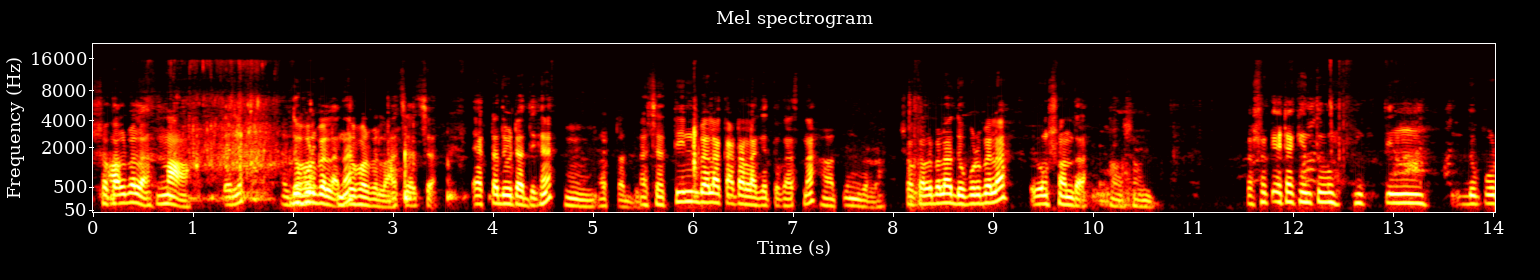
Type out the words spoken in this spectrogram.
সকালবেলা? না। তাহলে দুপুরবেলা না? দুপুরবেলা। আচ্ছা আচ্ছা। একটা দুইটার দিক হ্যাঁ? হুম আচ্ছা তিন বেলা কাটা লাগে তো গাছ না? হ্যাঁ তিন বেলা। সকালবেলা দুপুরবেলা এবং সন্ধ্যা? হ্যাঁ সন্ধ্যা। দর্শক এটা কিন্তু তিন দুপুর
